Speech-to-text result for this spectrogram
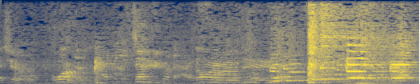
Yeah, sure. One, I mean, two, one, two.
